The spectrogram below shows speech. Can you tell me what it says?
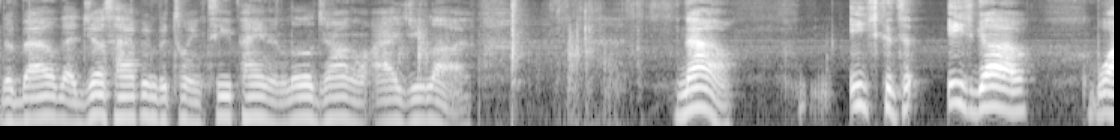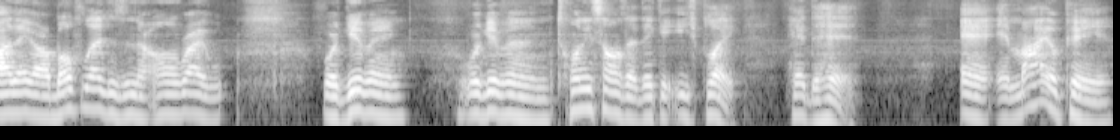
the battle that just happened between T Pain and Lil Jon on IG Live. Now, each each guy, while they are both legends in their own right, were giving were given 20 songs that they could each play head to head. And in my opinion,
